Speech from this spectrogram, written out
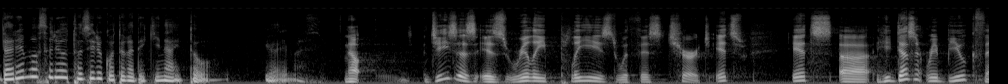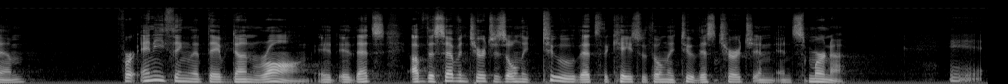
誰もそれを閉じることができないと言われます。 Now, Jesus is really pleased with this church. It's, it's, uh, he doesn't rebuke them for anything that they've done wrong. It, it, that's of the seven churches, only two. That's the case with only two: this church and, and Smyrna. えー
